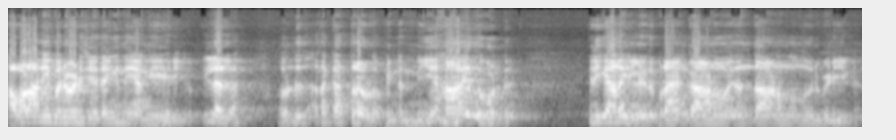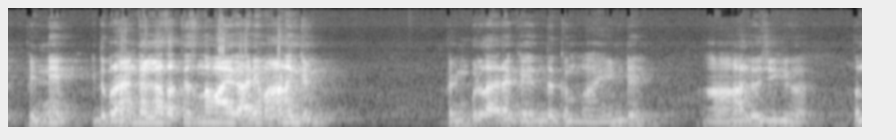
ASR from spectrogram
അവളാണ് ഈ പരിപാടി ചെയ്തെങ്കിൽ നീ അംഗീകരിക്കും. ഇല്ലല്ല. അതുകൊണ്ട് അതൊക്കെ അത്രേ ഉള്ളൂ. പിന്നെ നീ ആയതുകൊണ്ട് എനിക്കറിയില്ല ഇത് പ്രാങ്ക് ആണോ ഇതെന്താണെന്നൊന്നും ഒരു പിടിയില്ല. പിന്നെയും ഇത് പ്രാങ്ക് അല്ല സത്യസന്ധമായ കാര്യമാണെങ്കിൽ പെൺപിള്ളേരൊക്കെ എന്തൊക്കെ മൈൻഡ് ആലോചിക്കുക. ഇപ്പം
